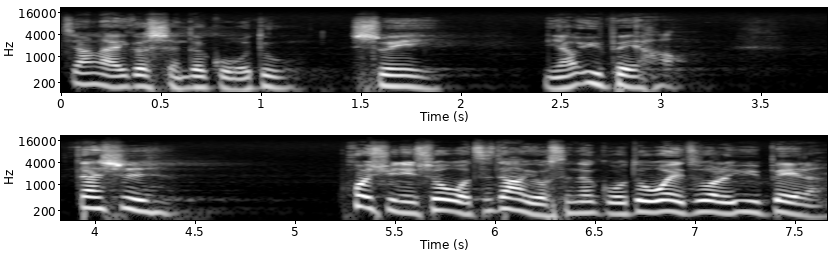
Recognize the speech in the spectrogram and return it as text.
将来一个神的国度，所以你要预备好。但是，或许你说我知道有神的国度，我也做了预备了。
